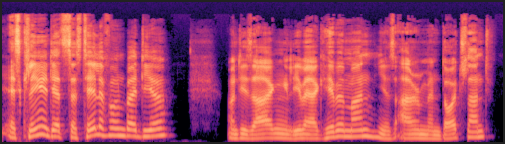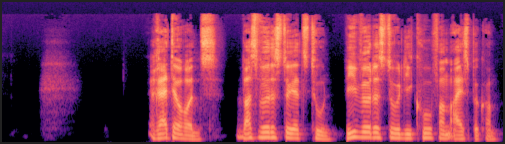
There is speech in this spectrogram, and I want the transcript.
Es klingelt jetzt das Telefon bei dir und die sagen, lieber Herr Kebelmann, hier ist Ironman Deutschland, rette uns. Was würdest du jetzt tun? Wie würdest du die Kuh vom Eis bekommen?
